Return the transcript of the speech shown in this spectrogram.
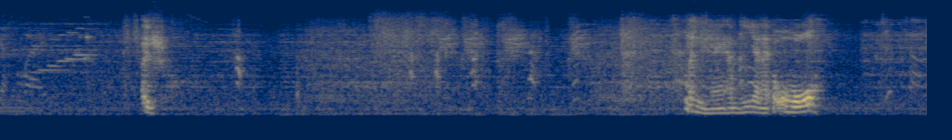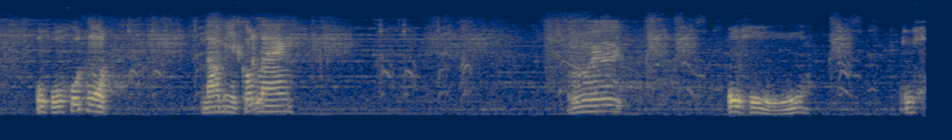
Get away. เอ้ยไม่ไงทำที่อะไร โอ้โห โอ้โห โคตรโหด ดาเมจโคตรแรงเฮ้ย โอ้โห โอ้โห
